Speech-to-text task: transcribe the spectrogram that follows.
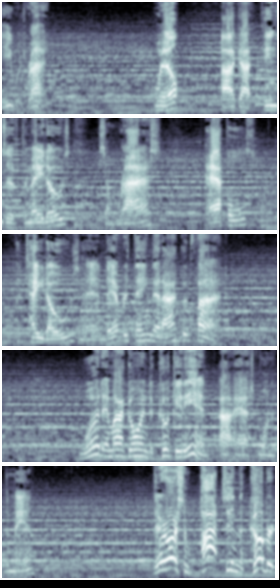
He was right. Well, I got tins of tomatoes, some rice, apples, potatoes, and everything that I could find. What am I going to cook it in? I asked one of the men. There are some pots in the cupboard,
